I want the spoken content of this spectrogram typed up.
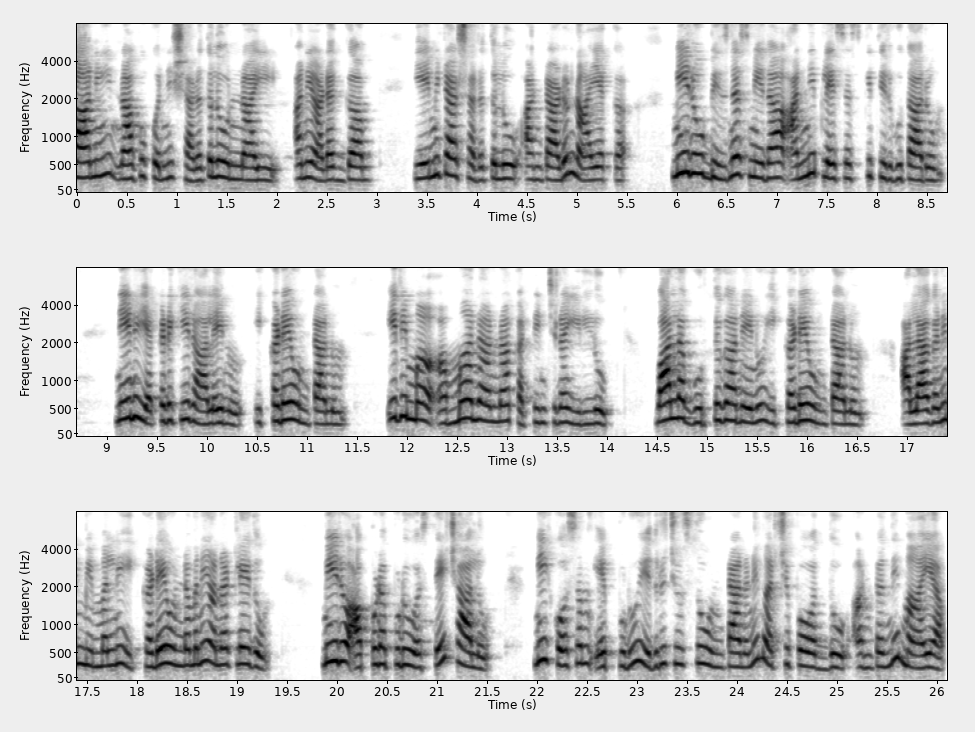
కానీ నాకు కొన్ని షరతులు ఉన్నాయి అని అడగ్గా. ఏమిటా షరతులు? అంటాడు నాయక్. మీరు బిజినెస్ మీద అన్ని ప్లేసెస్కి తిరుగుతారు. నేను ఎక్కడికి రాలేను ఇక్కడే ఉంటాను. ఇది మా అమ్మా నాన్న కట్టించిన ఇల్లు. వాళ్ళ గుర్తుగా నేను ఇక్కడే ఉంటాను. అలాగని మిమ్మల్ని ఇక్కడే ఉండమని అనట్లేదు. మీరు అప్పుడప్పుడు వస్తే చాలు. మీకోసం ఎప్పుడూ ఎదురు చూస్తూ ఉంటానని మర్చిపోవద్దు అంటుంది మాయ.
